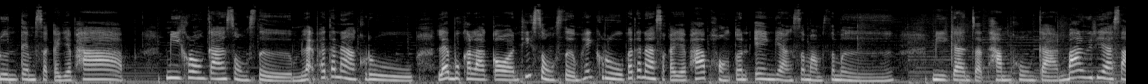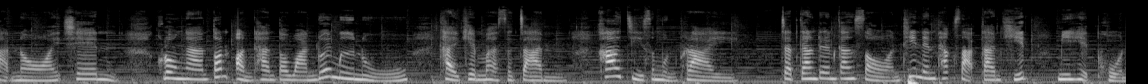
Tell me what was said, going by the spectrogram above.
ดุลเต็มศักยภาพ มีโครงการส่งเสริมและพัฒนาครู และบุคลากรที่ส่งเสริมให้ครูพัฒนาศักยภาพของตนเองอย่างสม่ำเสมอ มีการจัดทำโครงการบ้านวิทยาศาสตร์น้อย เช่น โครงงานต้นอ่อนทานตะวันด้วยมือหนู ไข่เค็มมหัศจรรย์ ข้าวจีสมุนไพร จัดการเรียนการสอนที่เน้นทักษะการคิด มีเหตุผล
